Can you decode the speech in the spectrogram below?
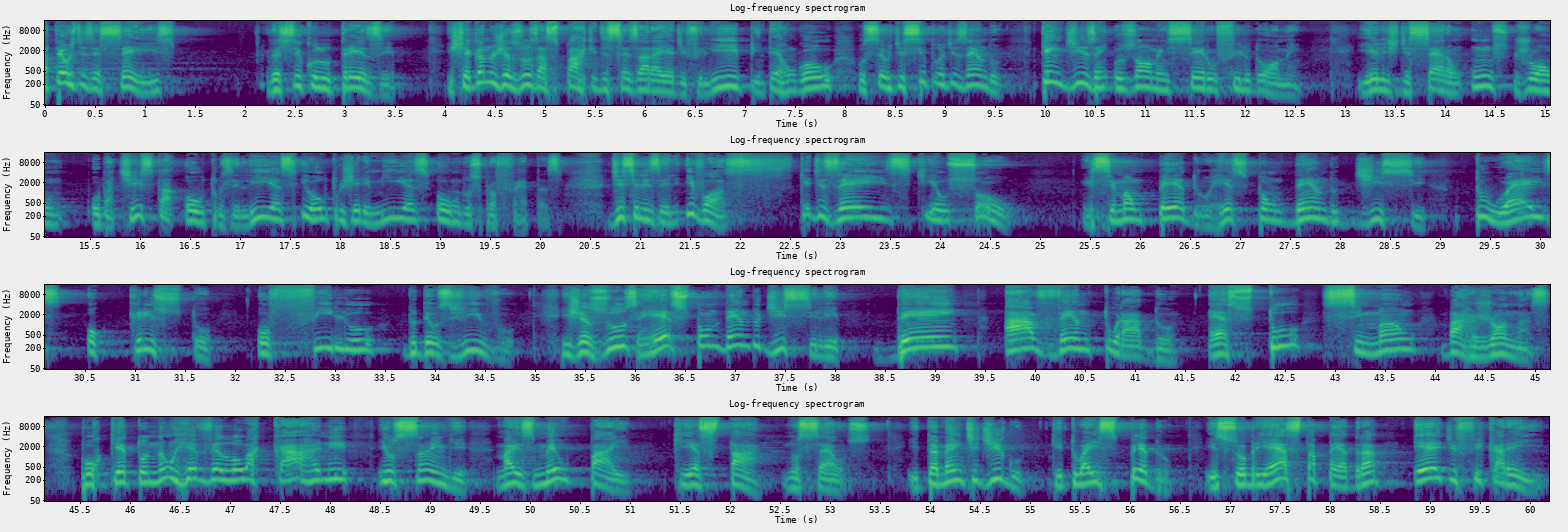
Mateus 16, versículo 13. E chegando Jesus às partes de Cesareia de Filipe, interrogou os seus discípulos, dizendo: Quem dizem os homens ser o filho do homem? E eles disseram: uns João o Batista, outros Elias e outros Jeremias ou um dos profetas. Disse-lhes ele: E vós, que dizeis que eu sou? E Simão Pedro, respondendo, disse: Tu és o Cristo, o Filho do Deus vivo. E Jesus respondendo, disse-lhe: Bem-aventurado és tu, Simão Barjonas, porque tu não revelou a carne e o sangue, mas meu Pai que está nos céus. E também te digo que tu és Pedro, e sobre esta pedra edificarei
